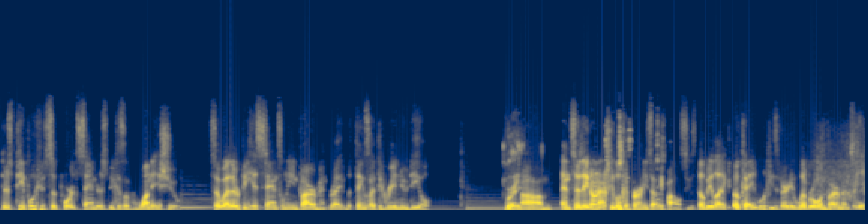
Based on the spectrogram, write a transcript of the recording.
There's people who support Sanders because of one issue. So whether it be his stance on the environment, right, with things like the Green New Deal, Right. um, and so they don't actually look at Bernie's other policies. They'll be like, okay, well, he's very liberal environmentally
